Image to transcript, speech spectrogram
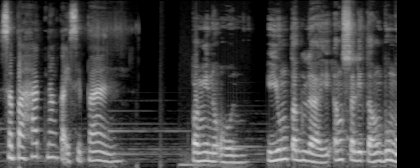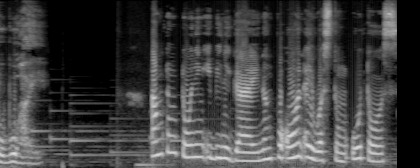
sa pahat ng kaisipan. Panginoon, iyong taglay ang salitang bumubuhay. Ang tungtuning ibinigay ng poon ay wastong utos,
